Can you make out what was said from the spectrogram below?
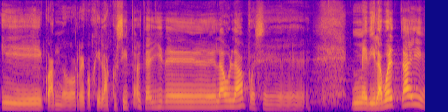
y cuando recogí las cositas de allí del aula, pues eh, me di la vuelta y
